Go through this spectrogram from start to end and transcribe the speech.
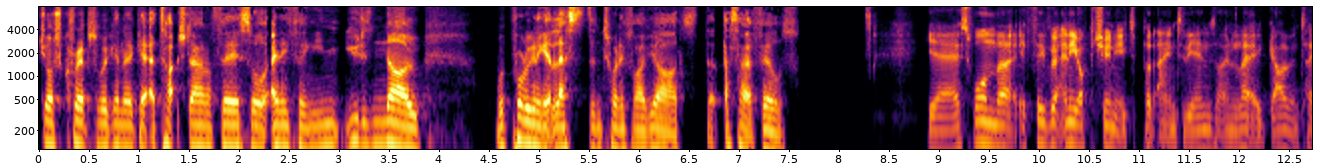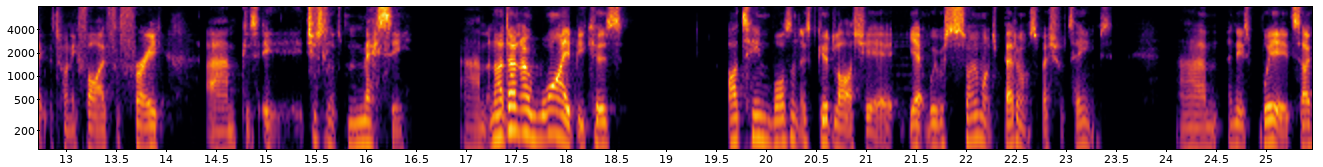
Josh Cribbs, we're going to get a touchdown of this or anything. You, you just know we're probably going to get less than 25 yards. That, that's how it feels. Yeah, it's one that if they've got any opportunity to put that into the end zone, let it go and take the 25 for free because um, it, it just looks messy. Um, and I don't know why, because our team wasn't as good last year, yet we were so much better on special teams. Um, and it's weird. So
